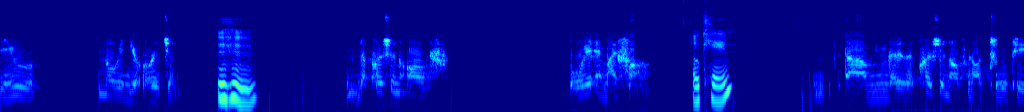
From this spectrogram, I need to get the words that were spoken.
you understanding your origin. Mm-hmm. The question of where am I from? Okay. Um, that is a question of not ukuthi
